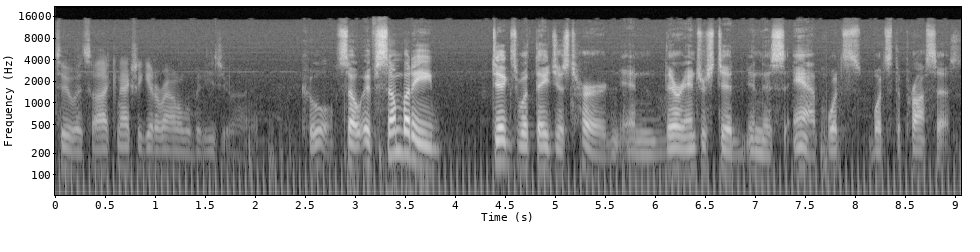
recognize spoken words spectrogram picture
to it, so I can actually get around a little bit easier on it. Cool. So if somebody digs what they just heard and they're interested in this amp, what's what's the process?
